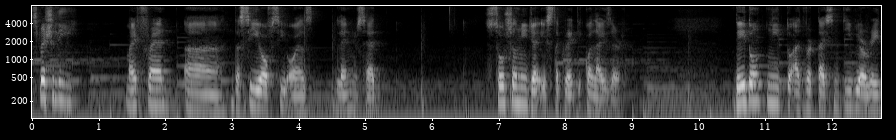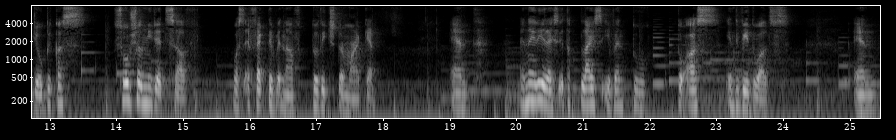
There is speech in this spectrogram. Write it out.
especially my friend, uh, the CEO of Sea Oils, Glenn, said, social media is the great equalizer. They don't need to advertise on TV or radio because social media itself was effective enough to reach their market. And and I realized it applies even to to us individuals. And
